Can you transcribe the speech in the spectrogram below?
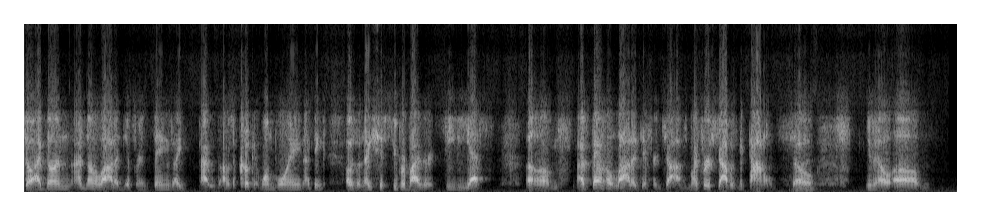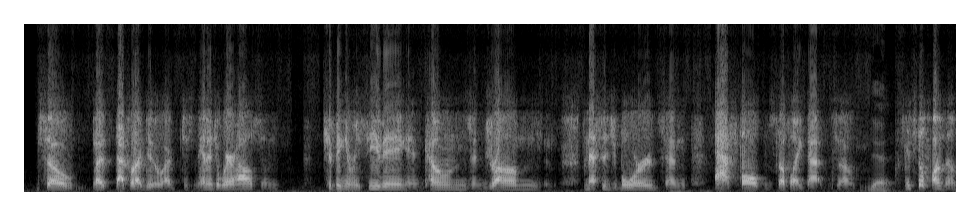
so I've done I've done a lot of different things. I, I I was a cook at one point. I think I was a night shift supervisor at CVS. Um, I've done a lot of different jobs. My first job was McDonald's. So you know, um, so but that's what I do. I just manage a warehouse and shipping and receiving and cones and drums and message boards and asphalt and stuff like that. So Yeah. it's still fun though,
